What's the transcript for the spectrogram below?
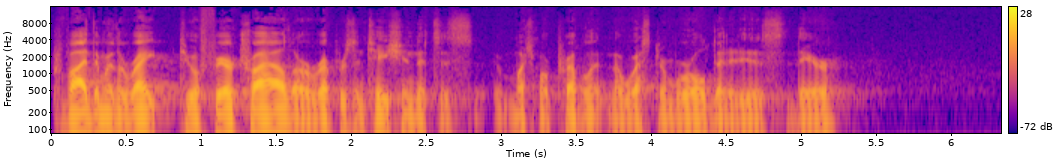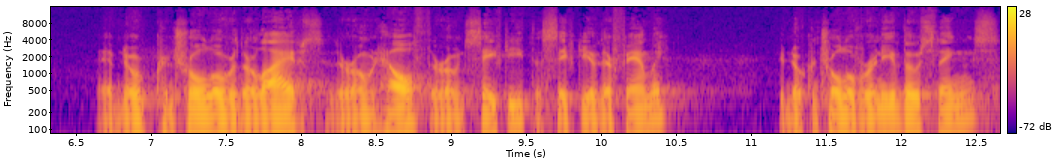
provide them with a right to a fair trial or a representation that's as much more prevalent in the Western world than it is there. They have no control over their lives, their own health, their own safety, the safety of their family. They have no control over any of those things.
